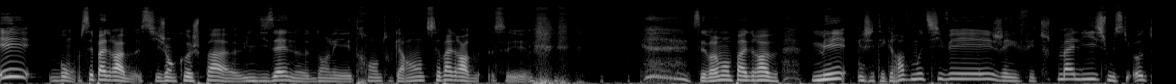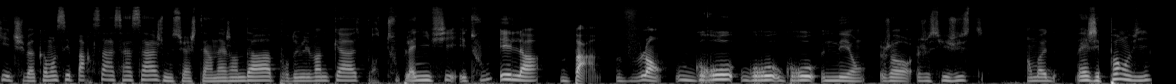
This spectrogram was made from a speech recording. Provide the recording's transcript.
Et bon, c'est pas grave, si j'en coche pas une dizaine dans les 30 ou 40, c'est pas grave. C'est. c'est vraiment pas grave. Mais j'étais grave motivée, j'avais fait toute ma liste, je me suis dit, ok, tu vas commencer par ça, ça, ça. Je me suis acheté un agenda pour 2024, pour tout planifier et tout. Et là, bam, vlan, gros, gros, gros néant. Genre, je suis juste en mode, j'ai pas envie.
